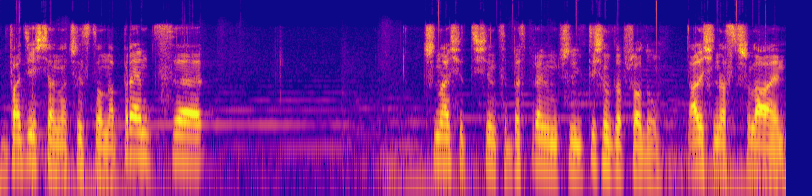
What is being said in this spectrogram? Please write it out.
20 na czysto na premce. 13 tysięcy bez premium, czyli 1000 do przodu. Ale się nastrzelałem.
